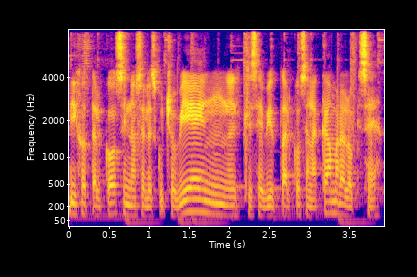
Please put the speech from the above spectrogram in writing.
dijo tal cosa y no se le escuchó bien, que se vio tal cosa en la cámara, lo que sea.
